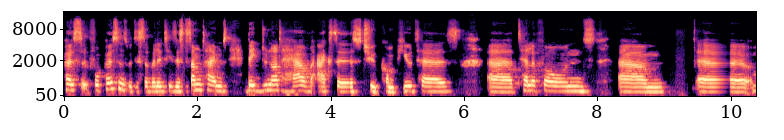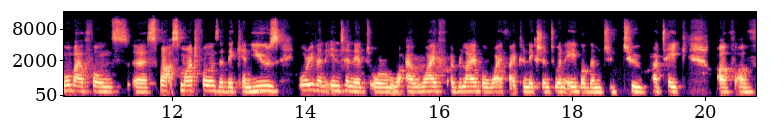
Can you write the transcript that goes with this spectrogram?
pers- for persons with disabilities is sometimes they do not have access to computers, uh, telephones. Um, uh, mobile phones, uh, smart smartphones that they can use, or even internet or a, wi- a reliable Wi-Fi connection to enable them to to partake of of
